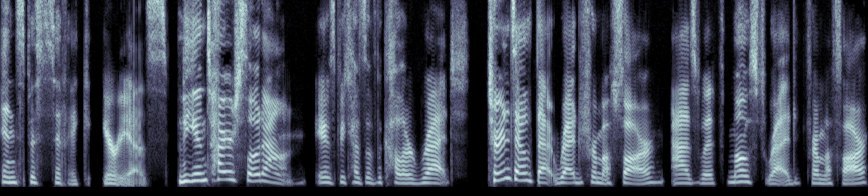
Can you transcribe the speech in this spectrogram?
in specific areas. The entire slowdown is because of the color red. Turns out that red from afar, as with most red from afar,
